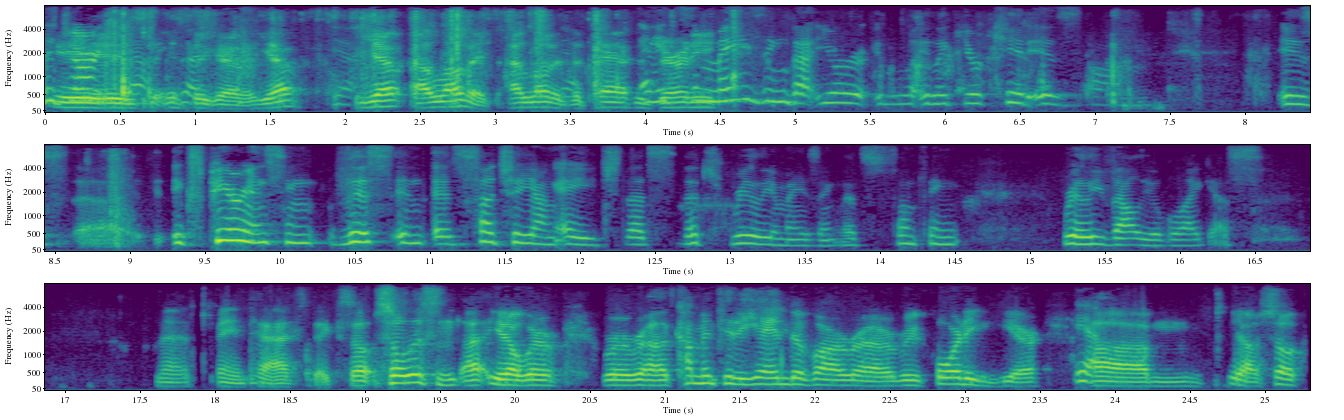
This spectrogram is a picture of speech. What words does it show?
The journey, is, yeah, is the exactly. goal. Yep. Yeah. Yep. I love it. I love it. Yeah. The path, the and journey. it's amazing that your like your kid is um, is uh, experiencing this in at such a young age. That's that's really amazing. That's something really valuable, I guess. That's fantastic. So, so listen, uh, you know, we're we're uh, coming to the end of our uh, recording here. Yeah. Um, you know, so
